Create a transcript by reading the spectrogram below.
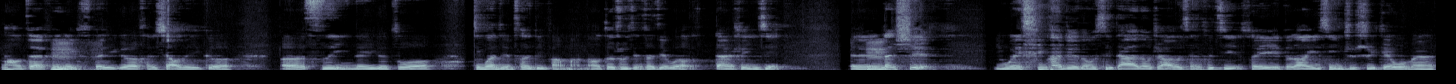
然后在 Phoenix 的一个很小的一个呃私营的一个做新冠检测的地方嘛，然后得出检测结果当然是阴性，呃，但是。因为新冠这个东西大家都知道有潜伏期，所以得到阴性只是给我们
